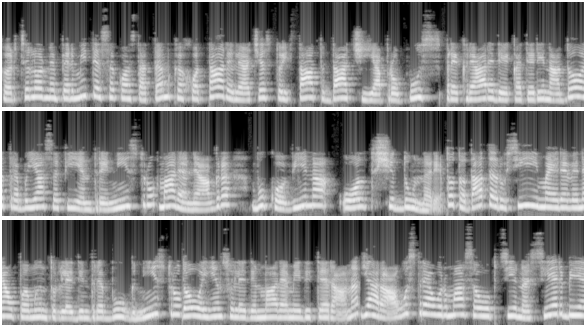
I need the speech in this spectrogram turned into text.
hărților ne permite să constatăm că hotarele acestui stat Dacia propus spre creare de Ecaterina II trebuia să fie între Nistru, Marea Neagră, Bucovina, Olt și Dunăre. Totodată, Rusiei mai reveneau pământurile dintre Bug, Nistru, două insule din Marea Mediterană, iar Austria urma să obțină Serbia,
